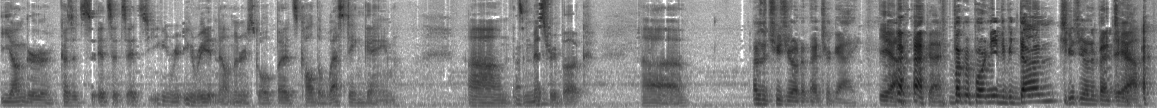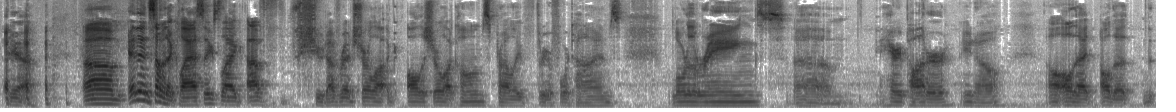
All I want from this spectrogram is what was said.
younger because it's it's it's it's you can re- you can read it in elementary school, but it's called The Westing Game. Um, it's a mystery book. Uh, I was a choose your own adventure guy. yeah. Okay. Book report needed to be done. Choose your own adventure. yeah, yeah. Um, and then some of the classics, like I've shoot, I've read Sherlock, all the Sherlock Holmes probably three or four times. Lord of the Rings, um, Harry Potter, you know, all, all that, all the, the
